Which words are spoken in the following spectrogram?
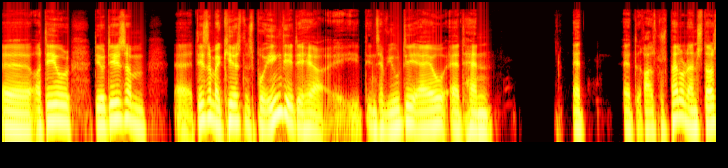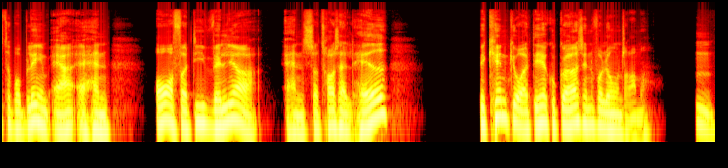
Ja. Øh, og det er, jo, det er jo det, som, øh, det, som er Kirstens pointe i det her interview, det er jo, at han at, at Rasmus Paludans største problem er, at han over for de vælgere, han så trods alt havde, bekendtgjorde, at det her kunne gøres inden for lovens rammer. Mm.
